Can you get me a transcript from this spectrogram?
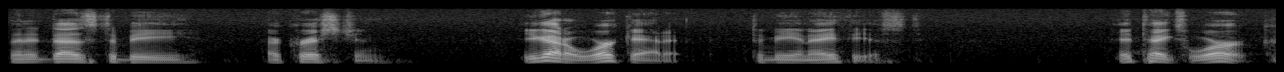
than it does to be a Christian. You got to work at it to be an atheist. It takes work.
